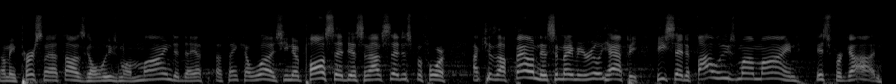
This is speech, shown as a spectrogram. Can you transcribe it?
I mean, personally, I thought I was going to lose my mind today. I, th- I, think I was. You know, Paul said this, and I've said this before because I, I found this and made me really happy. He said, If I lose my mind, it's for God.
